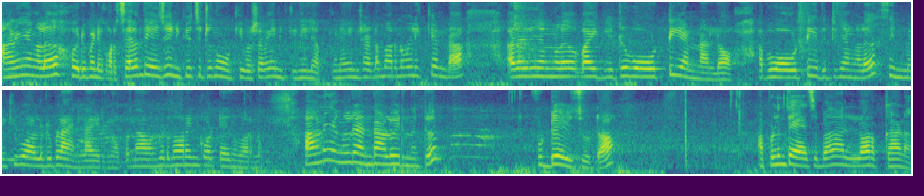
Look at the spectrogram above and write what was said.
അങ്ങനെ ഞങ്ങൾ ഒരു മണി കുറച്ച് നേരം തേജ് എനിക്ക് വെച്ചിട്ട് നോക്കി. പക്ഷെ അവ എനിക്കിനില്ല. അപ്പം പിന്നെ ഇൻഷാട്ടൻ പറഞ്ഞു വിളിക്കണ്ട. അതായത് ഞങ്ങൾ വൈകിട്ട് വോട്ട് ചെയ്യണമല്ലോ അപ്പോൾ വോട്ട് ചെയ്തിട്ട് ഞങ്ങൾ സിനിമയ്ക്ക് പോകാനുള്ളൊരു പ്ലാനിലായിരുന്നു. അപ്പം നാവൻ കിടന്ന് ഉറങ്ങിക്കോട്ടെ എന്ന് പറഞ്ഞു. അങ്ങനെ ഞങ്ങൾ രണ്ടാളും ഇരുന്നിട്ട് ഫുഡ് കഴിച്ചു കേട്ടോ അപ്പോഴും തേച്ചപ്പോൾ നല്ല ഉറക്കമാണ്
